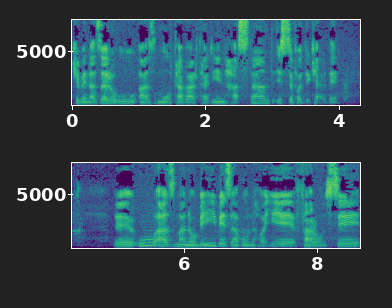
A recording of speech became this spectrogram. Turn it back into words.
که به نظر او از معتبرترین هستند استفاده کرده. او از منابعی به زبانهای فرانسه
